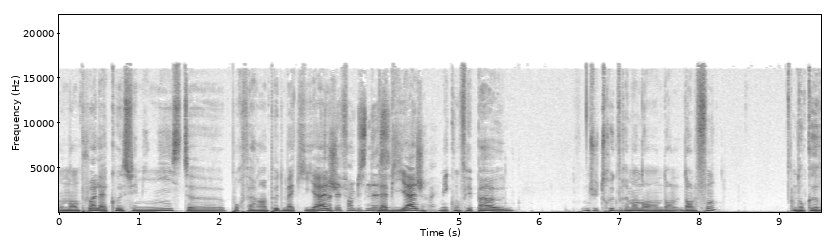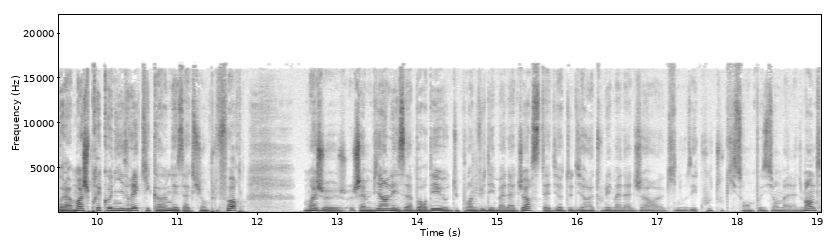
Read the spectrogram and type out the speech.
on emploie la cause féministe pour faire un peu de maquillage, d'habillage, Ouais. mais qu'on fait pas euh, du truc vraiment dans, dans- dans le fond. Donc voilà, moi je préconiserais qu'il y ait quand même des actions plus fortes. Moi, j'aime bien les aborder euh, du point de vue des managers, c'est-à-dire de dire à tous les managers euh, qui nous écoutent ou qui sont en position de management,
